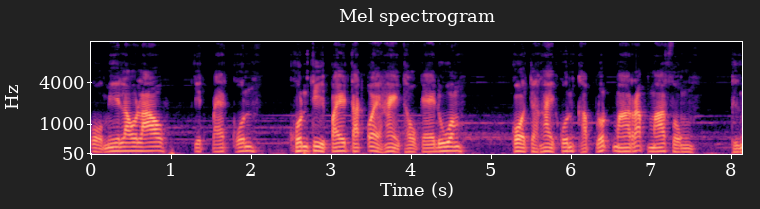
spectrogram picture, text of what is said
ก็มีราวๆเจ็ดแปดคน คนที่ไปตัดอ้อยให้เท่าแก่ดวง ก็จะให้คนขับรถมารับมาส่ง ถึง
